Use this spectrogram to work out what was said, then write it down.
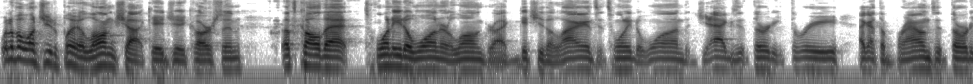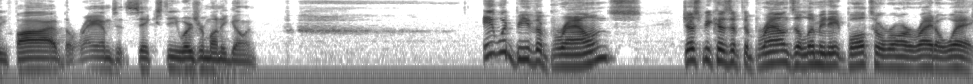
What if I want you to play a long shot, KJ Carson? let's call that 20 to 1 or longer. I can get you the Lions at 20 to 1, the Jags at 33. I got the Browns at 35, the Rams at 60. Where's your money going? It would be the Browns, just because if the Browns eliminate Baltimore right away,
